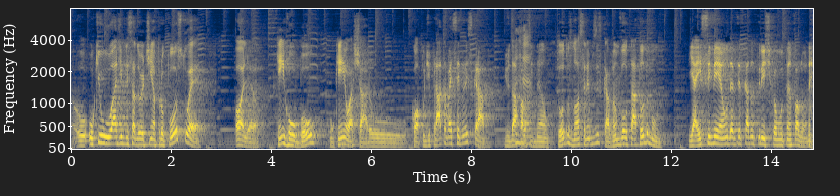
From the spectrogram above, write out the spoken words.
o, o que o administrador tinha proposto é: olha, quem roubou, com quem eu achar o copo de prata, vai ser meu escravo. Judá uhum. fala assim: não, todos nós seremos escravos, vamos voltar todo mundo. E aí Simeão deve ter ficado triste, como o Tan falou, né?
